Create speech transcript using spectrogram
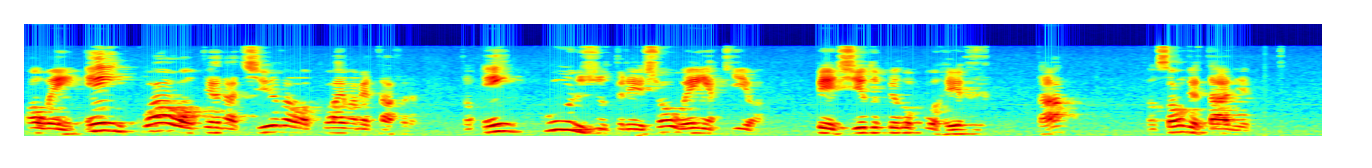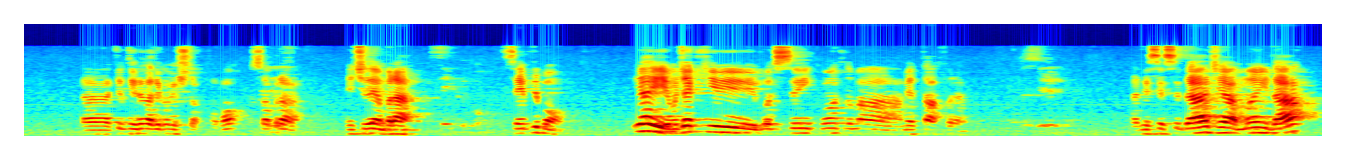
Ou em em qual alternativa ocorre uma metáfora? Então, em cujo trecho, ou em aqui, ó, pedido pelo ocorrer, tá? Então, só um detalhe uh, que não tem nada a ver com a questão, tá bom? Só para a gente lembrar. Sempre bom. Sempre bom. E aí, onde é que você encontra uma metáfora? A necessidade é a mãe da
